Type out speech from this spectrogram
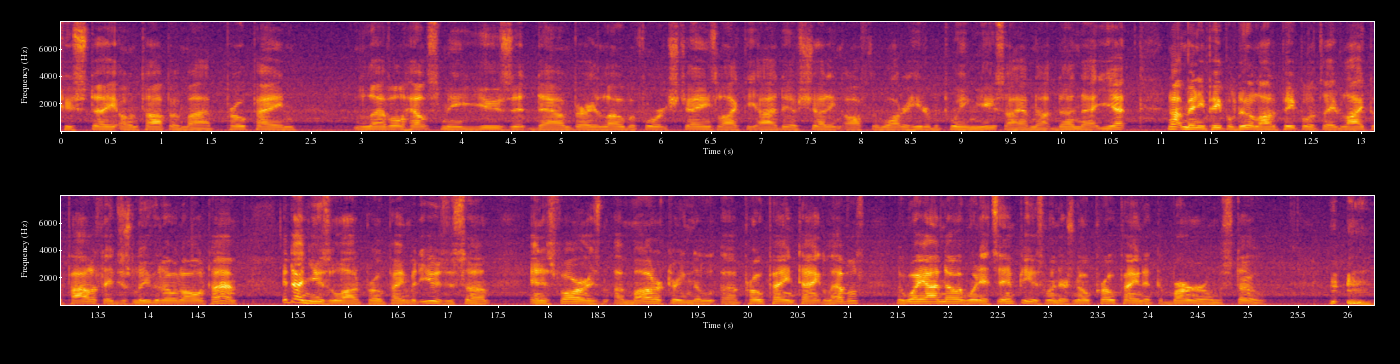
to stay on top of my propane level. Helps me use it down very low before exchange like the idea of shutting off the water heater between use. I have not done that yet. Not many people do. A lot of people if they light the pilot they just leave it on all the time. It doesn't use a lot of propane but it uses some. And as far as uh, monitoring the uh, propane tank levels the way I know when it's empty is when there's no propane at the burner on the stove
